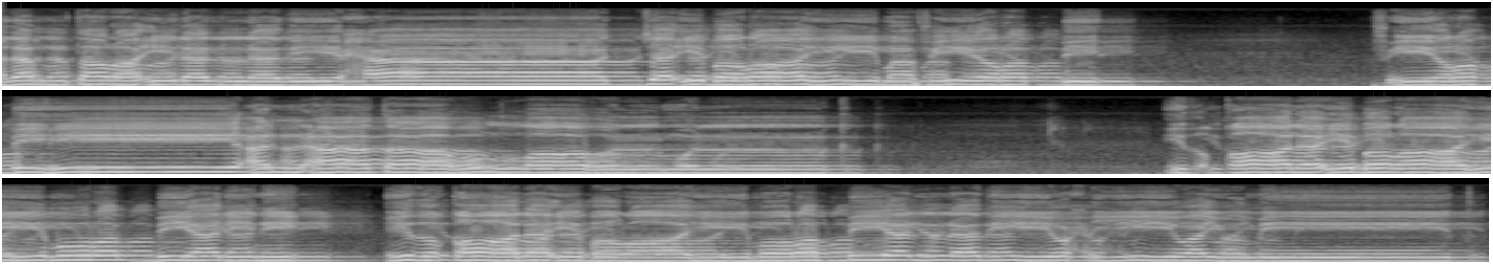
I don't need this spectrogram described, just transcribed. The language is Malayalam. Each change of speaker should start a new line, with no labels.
ألم تر إلى الذي حاج إبراهيم في ربه في ربه أن آتاه الله الملك. إذ قال إبراهيم ربي أرني إذ قال إبراهيم ربي الذي يحيي ويميت.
